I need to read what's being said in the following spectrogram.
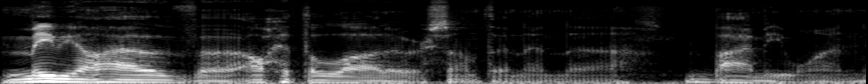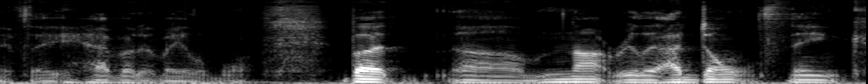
maybe I'll have uh, I'll hit the lotto or something and uh, buy me one if they have it available. But um, not really. I don't think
